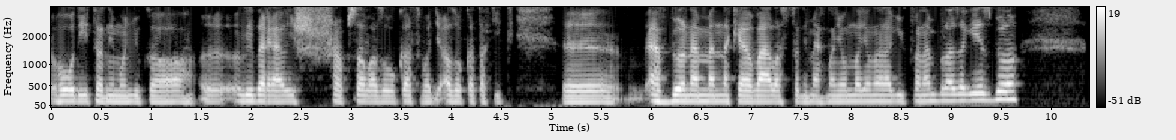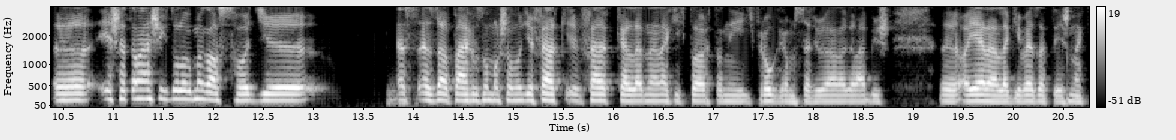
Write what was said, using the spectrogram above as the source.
hódítani mondjuk a liberálisabb szavazókat, vagy azokat, akik F-ből nem mennek el választani, mert nagyon-nagyon elegük van ebből az egészből. És hát a másik dolog meg az, hogy ezt, ezzel párhuzamosan ugye fel, fel kellene nekik tartani így programszerűen legalábbis a jelenlegi vezetésnek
